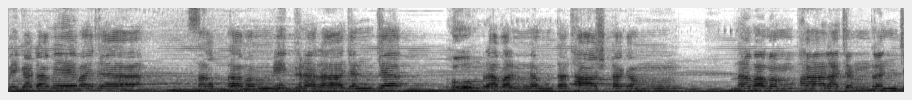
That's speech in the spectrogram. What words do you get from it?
विकटमेव च सप्तमम् विघ्नराजम् च धूम्रवर्णम् तथाष्टकम् नवमम् फालचन्द्रम् च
